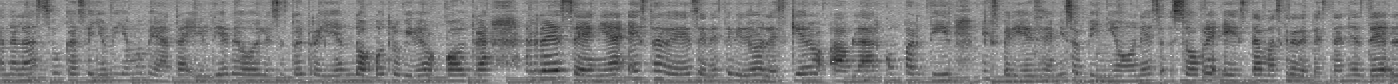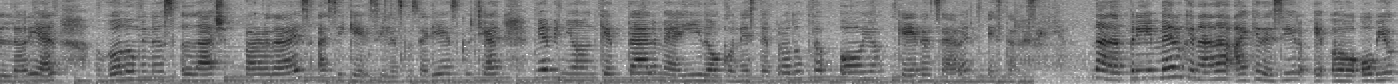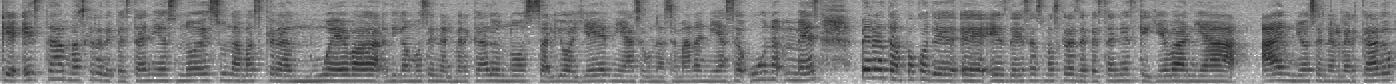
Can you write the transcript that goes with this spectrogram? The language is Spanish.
canal, a su casa. Yo me llamo Beata y el día de hoy les estoy trayendo otro video, otra reseña. Esta vez en este video les quiero hablar, compartir mi experiencia, mis opiniones sobre esta máscara de pestañas de L'Oreal Voluminous Lash Paradise. Así que si les gustaría escuchar mi opinión, qué tal me ha ido con este producto, obvio, quédense a ver esta reseña. Nada, primero que nada hay que decir, eh, obvio que esta máscara de pestañas no es una máscara nueva, digamos, en el mercado, no salió ayer, ni hace una semana, ni hace un mes, pero tampoco eh, es de esas máscaras de pestañas que llevan ya años en el mercado.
